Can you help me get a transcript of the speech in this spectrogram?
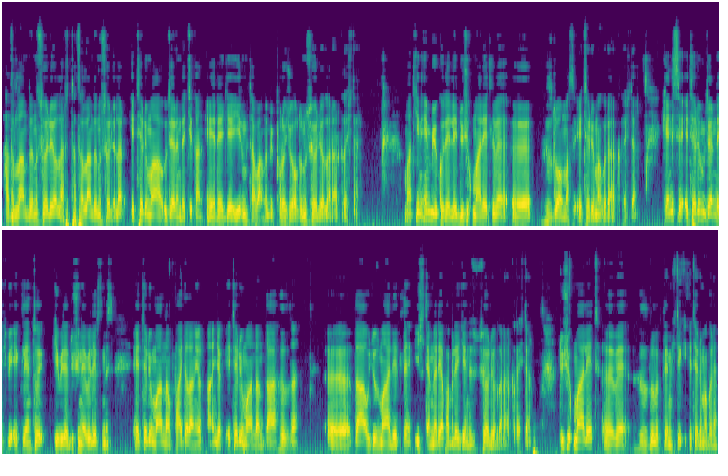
hazırlandığını söylüyorlar, tasarlandığını söylüyorlar. Ethereum ağı üzerinde çıkan ERC20 tabanlı bir proje olduğunu söylüyorlar arkadaşlar. Matik'in en büyük özelliği düşük maliyetli ve e, hızlı olması Ethereum'a göre arkadaşlar. Kendisi Ethereum üzerindeki bir eklenti gibi de düşünebilirsiniz. Ethereum ağından faydalanıyor ancak Ethereum ağından daha hızlı e, daha ucuz maliyetli işlemler yapabileceğinizi söylüyorlar arkadaşlar. Düşük maliyet e, ve hızlılık demiştik Ethereum'a göre.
